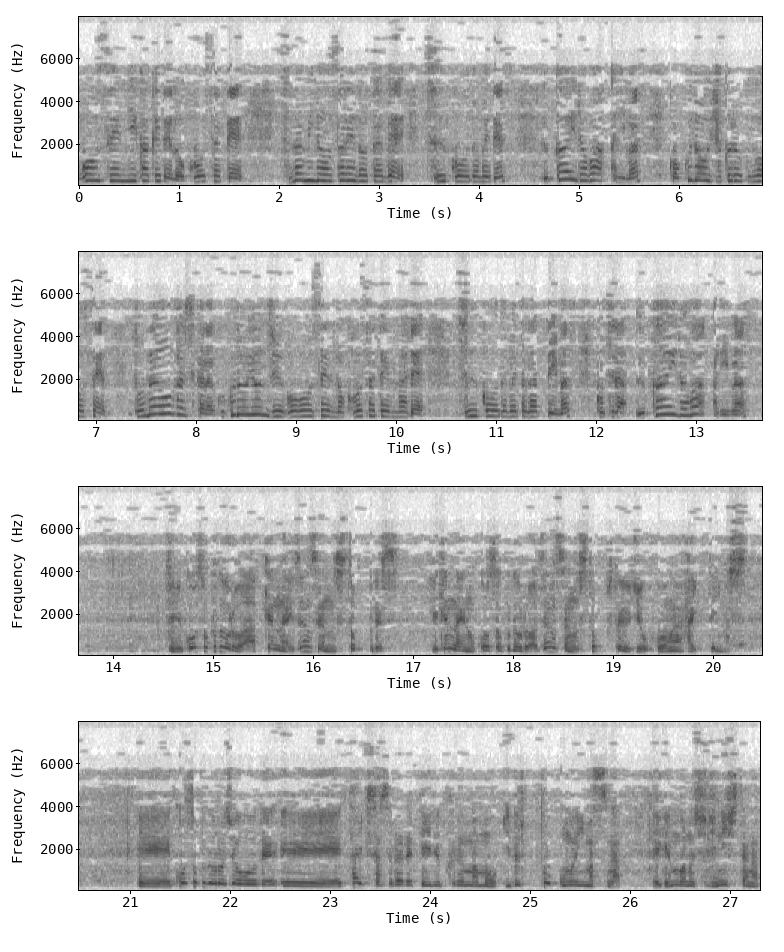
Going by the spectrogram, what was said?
号線にかけての交差点津波の恐れのため通行止めです。迂回路はあります。国道106号線都南大橋から国道45号線の交差点まで通行止めとなっていますこちら迂回路はあります、えー、高速道路は県内全線ストップです。県内の高速道路は全線ストップという情報が入っています。えー、高速道路上で、えー、待機させられている車もいると思いますが、え、現場の指示に従っ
